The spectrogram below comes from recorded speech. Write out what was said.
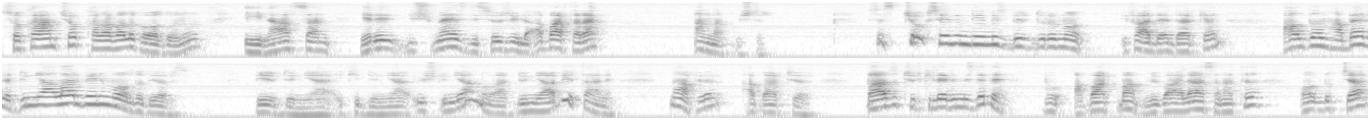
sokağın çok kalabalık olduğunu iğne atsan yere düşmezdi sözüyle abartarak anlatmıştır. Siz çok sevindiğimiz bir durumu ifade ederken aldığım haberle dünyalar benim oldu diyoruz. Bir dünya, iki dünya, üç dünya mı var? Dünya bir tane. Ne yapıyor? Abartıyor. Bazı türkülerimizde de bu abartma, mübalağa sanatı oldukça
